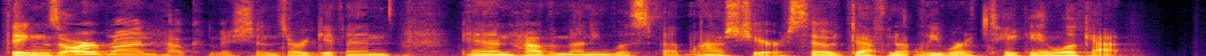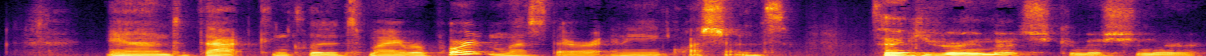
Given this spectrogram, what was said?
things are run, how commissions are given, and how the money was spent last year. So definitely worth taking a look at. And that concludes my report unless there are any questions. Thank you very much, Commissioner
